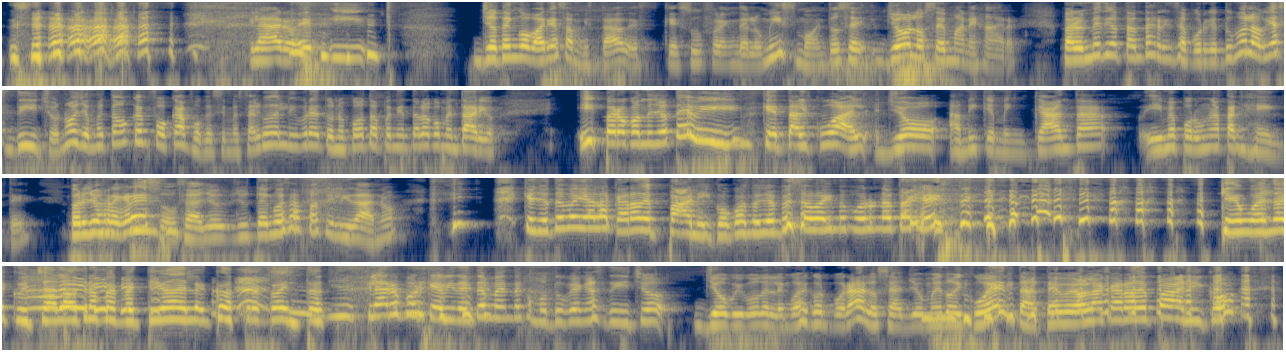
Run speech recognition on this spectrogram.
Claro, eh, y yo tengo varias amistades que sufren de lo mismo, entonces yo lo sé manejar. Pero a mí me dio tanta risa porque tú me lo habías dicho, no, yo me tengo que enfocar porque si me salgo del libreto no puedo estar pendiente de los comentarios. Y pero cuando yo te vi que tal cual, yo, a mí que me encanta irme por una tangente, pero yo regreso, o sea, yo, yo tengo esa facilidad, ¿no? que yo te veía la cara de pánico cuando yo empezaba a irme por una tangente. Qué bueno escuchar la otra perspectiva del otro cuento. Claro, porque evidentemente, como tú bien has dicho, yo vivo del lenguaje corporal, o sea, yo me doy cuenta, te veo la cara de pánico,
